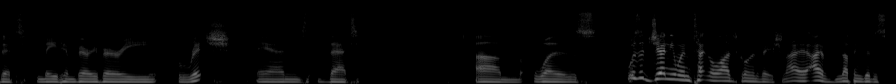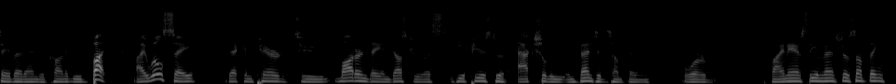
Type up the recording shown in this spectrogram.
that made him very, very rich, and that um, was was a genuine technological innovation. I, I, have nothing good to say about Andrew Carnegie, but I will say that compared to modern day industrialists, he appears to have actually invented something or financed the invention of something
